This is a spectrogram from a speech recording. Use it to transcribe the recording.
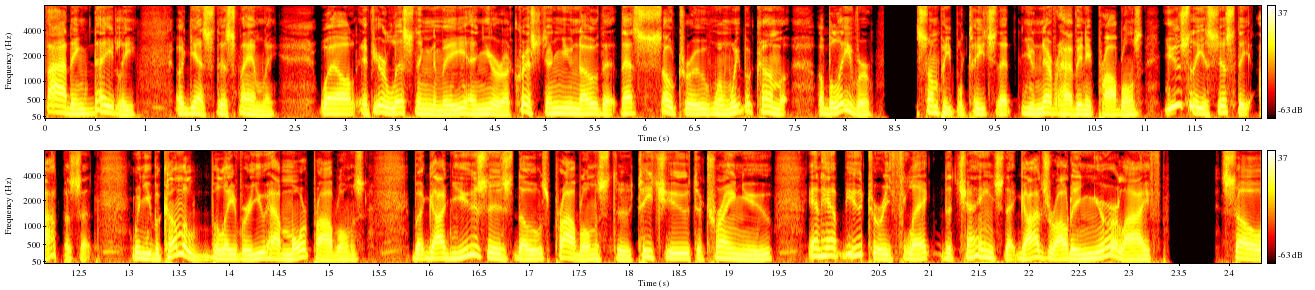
fighting daily against this family. Well, if you're listening to me and you're a Christian, you know that that's so true. When we become a believer, some people teach that you never have any problems. Usually it's just the opposite. When you become a believer, you have more problems, but God uses those problems to teach you, to train you, and help you to reflect the change that God's wrought in your life so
